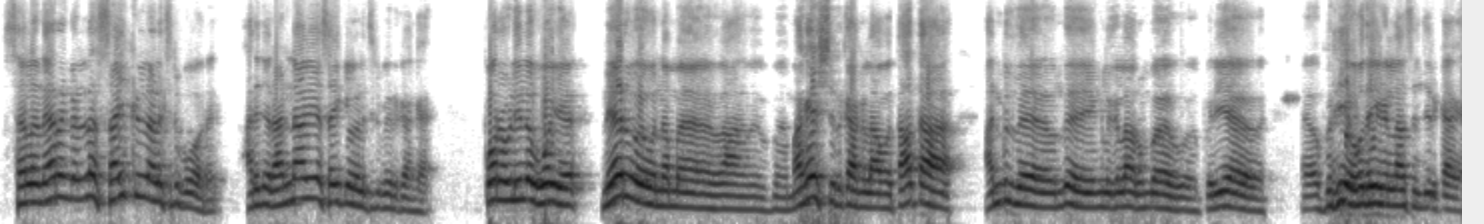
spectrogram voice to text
சில நேரங்கள்ல சைக்கிள் அழைச்சிட்டு போவாரு. அறிஞர் அண்ணாவே சைக்கிள் அழைச்சிட்டு போயிருக்காங்க. போற வழியில ஓய் நேரு நம்ம மகேஷ் இருக்காங்கல்ல அவங்க தாத்தா அன்பில் வந்து எங்களுக்கெல்லாம் ரொம்ப பெரிய பெரிய உதவிகள்லாம் செஞ்சிருக்காங்க.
